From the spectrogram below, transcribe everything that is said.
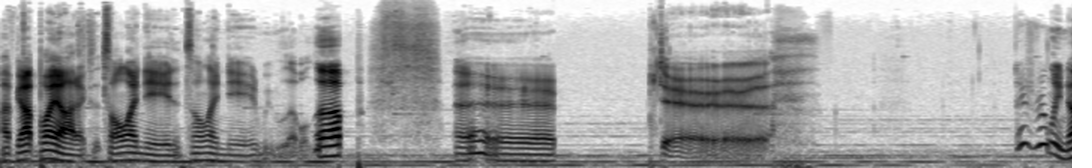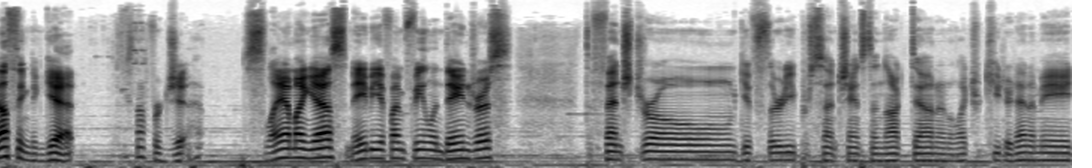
I've got biotics. It's all I need. It's all I need. We've leveled up. Uh. There's really nothing to get. It's not for. Slam, I guess. Maybe if I'm feeling dangerous. Defense drone. Give 30% chance to knock down an electrocuted enemy.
